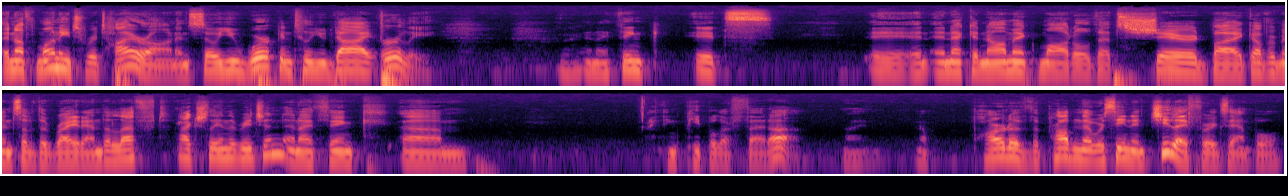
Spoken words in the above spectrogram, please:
enough money to retire on, and so you work until you die early and I think it's a, an, an, economic model that's shared by governments of the right and the left, actually, in the region. And I think um, I think people are fed up. Right? Now, part of the problem that we're seeing in Chile, for example,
